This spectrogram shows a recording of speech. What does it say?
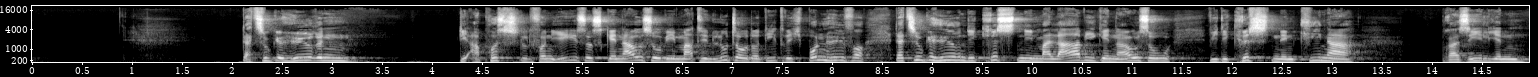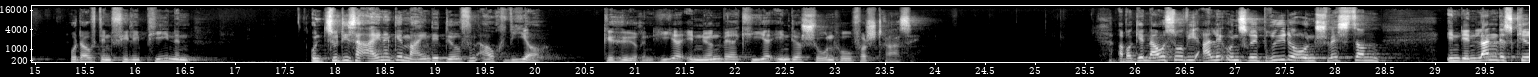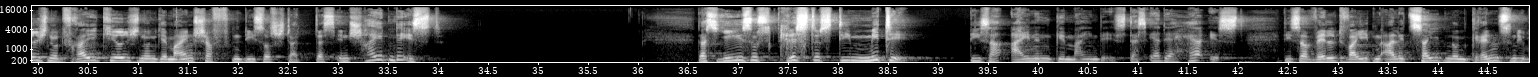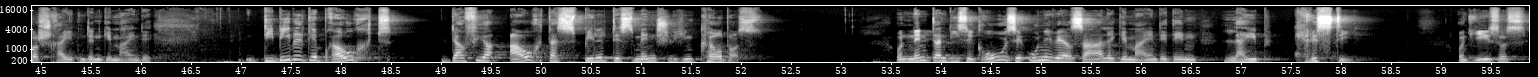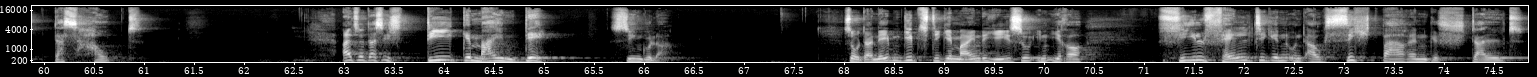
Dazu gehören die Apostel von Jesus, genauso wie Martin Luther oder Dietrich Bonhoeffer. Dazu gehören die Christen in Malawi, genauso wie die Christen in China, Brasilien oder auf den Philippinen. Und zu dieser einen Gemeinde dürfen auch wir gehören, hier in Nürnberg, hier in der Schonhofer Straße. Aber genauso wie alle unsere Brüder und Schwestern in den Landeskirchen und Freikirchen und Gemeinschaften dieser Stadt. Das Entscheidende ist, dass Jesus Christus die Mitte dieser einen Gemeinde ist, dass er der Herr ist dieser weltweiten, alle Zeiten und Grenzen überschreitenden Gemeinde. Die Bibel gebraucht dafür auch das Bild des menschlichen Körpers und nennt dann diese große universale Gemeinde den Leib Christi und Jesus das Haupt. Also das ist die Gemeinde, Singular. So, daneben gibt es die Gemeinde Jesu in ihrer vielfältigen und auch sichtbaren Gestalt.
